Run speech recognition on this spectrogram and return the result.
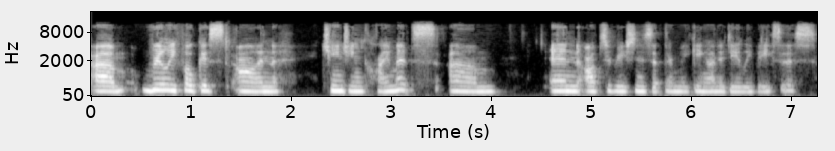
um, really focused on changing climates um, and observations that they're making on a daily basis.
